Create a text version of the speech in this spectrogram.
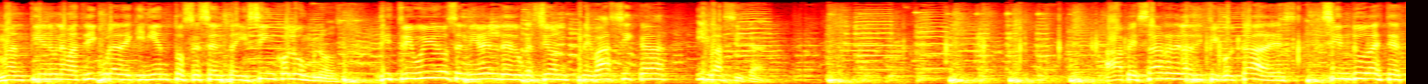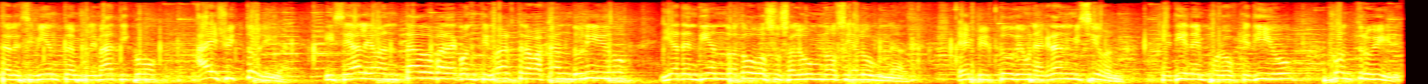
mantiene una matrícula de 565 alumnos, distribuidos en nivel de educación prebásica y básica. A pesar de las dificultades, sin duda este establecimiento emblemático ha hecho historia y se ha levantado para continuar trabajando unido y atendiendo a todos sus alumnos y alumnas, en virtud de una gran misión que tienen por objetivo construir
